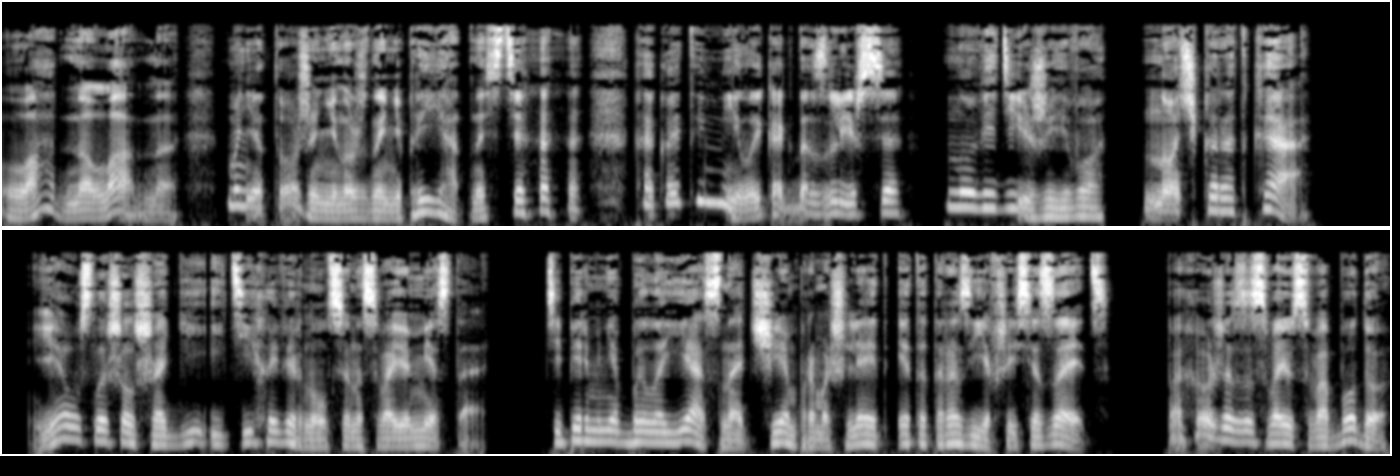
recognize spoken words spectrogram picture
«Ладно, ладно, мне тоже не нужны неприятности. Какой ты милый, когда злишься. Ну веди же его, ночь коротка». Я услышал шаги и тихо вернулся на свое место. Теперь мне было ясно, чем промышляет этот разъевшийся заяц. Похоже, за свою свободу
